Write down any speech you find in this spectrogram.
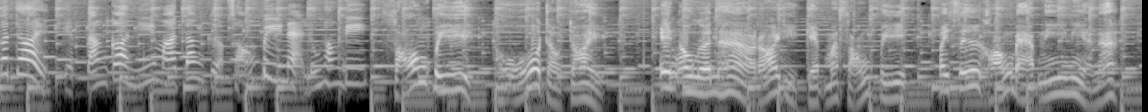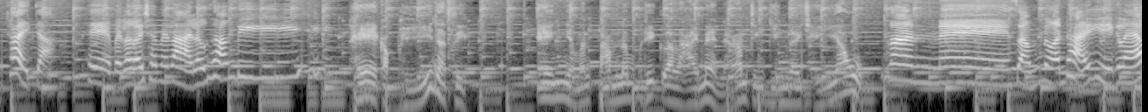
ก็จ้อยเก็บตังก้อนนี้มาตั้งเกือบสองปีแน่ลุงทองดีสองปี โถเจ้าจ้อย เอ็งเอาเงินห้าร้อยที่เก็บมาสองปี ไปซื้อของแบบนี้เนี่ยนะ ใช่จ้ะเท่ไปเลยใช่ไหมล่ะลุงทองดี เท่กับผีน่ะสิ เองเนี่ยมันตำน้ำพริกละลายแม่น้ำจริง ๆ เลยเชียวนั่นแน่สำนวนไทยอีกแล้ว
